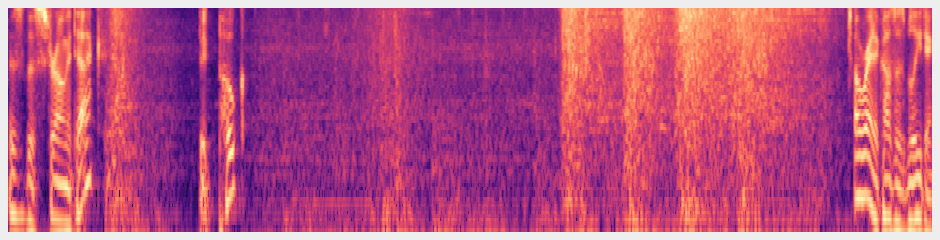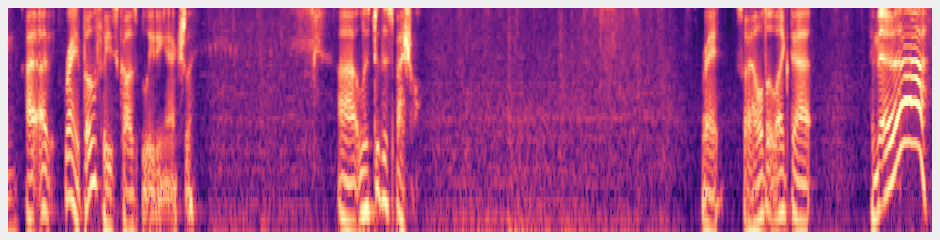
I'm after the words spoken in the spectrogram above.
This is the strong attack. Big poke. Oh, right, it causes bleeding. I, I, right, both of these cause bleeding, actually. Uh, let's do the special. Right, so I hold it like that. And then, ah!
